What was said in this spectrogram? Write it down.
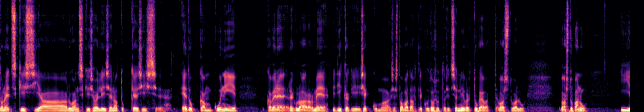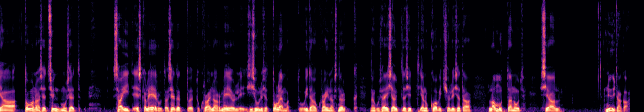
Donetskis ja Luhanskis oli see natuke siis edukam, kuni ka Vene regulaararmee pidi ikkagi sekkuma, sest vabatahtlikud osutasid seal niivõrd tugevat vastuolu, vastupanu. ja toonased sündmused said eskaleeruda seetõttu, et Ukraina armee oli sisuliselt olematu Ida-Ukrainas nõrk. nagu sa äsja ütlesid, Janukovitš oli seda lammutanud seal. nüüd aga,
